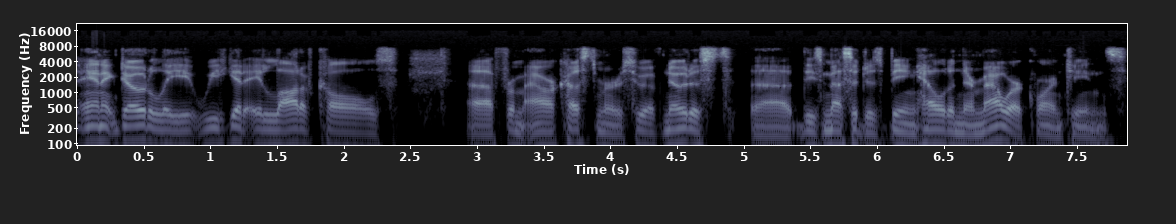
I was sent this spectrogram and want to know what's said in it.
anecdotally, we get a lot of calls uh, from our customers who have noticed uh, these messages being held in their malware quarantines.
